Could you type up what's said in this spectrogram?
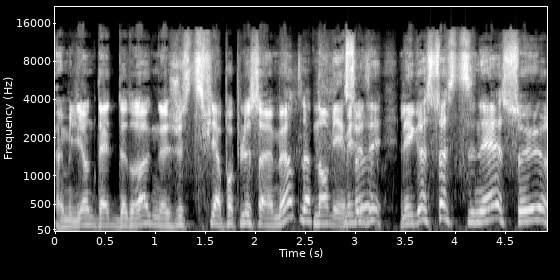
Un million de dettes de drogue ne justifiant pas plus un meurtre. Là. Non, bien Mais sûr. je veux dire, les gars s'ostinaient sur,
